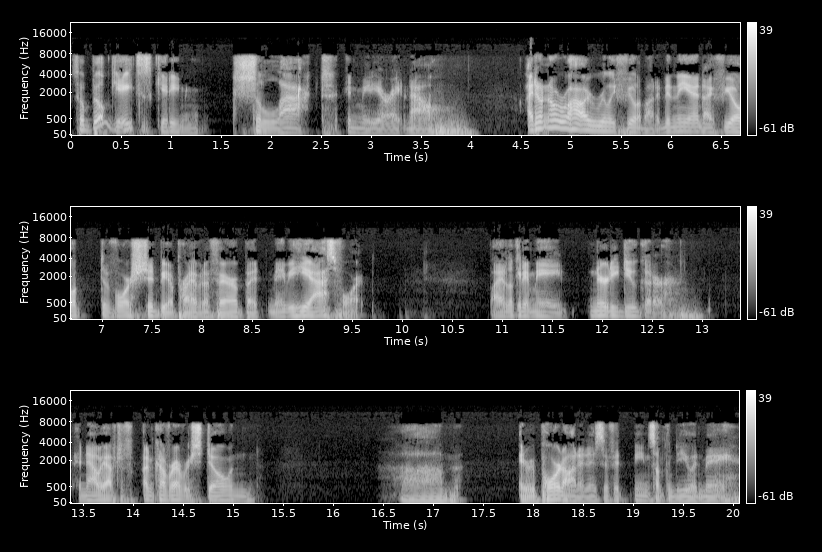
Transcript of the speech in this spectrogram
So Bill Gates is getting shellacked in media right now. I don't know how I really feel about it. In the end, I feel divorce should be a private affair, but maybe he asked for it by looking at me, nerdy do-gooder, and now we have to uncover every stone um, and report on it as if it means something to you and me.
